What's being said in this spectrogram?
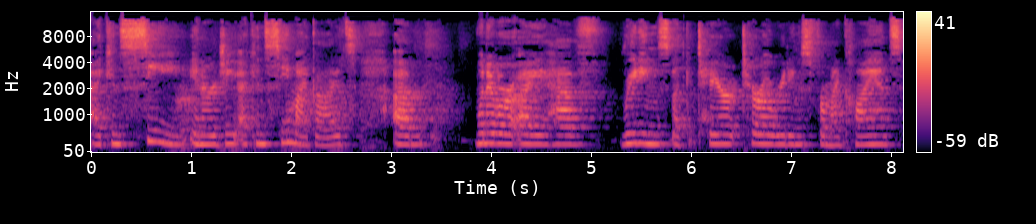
I can see energy. I can see my guides. Um, whenever I have readings like tarot, tarot readings for my clients,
